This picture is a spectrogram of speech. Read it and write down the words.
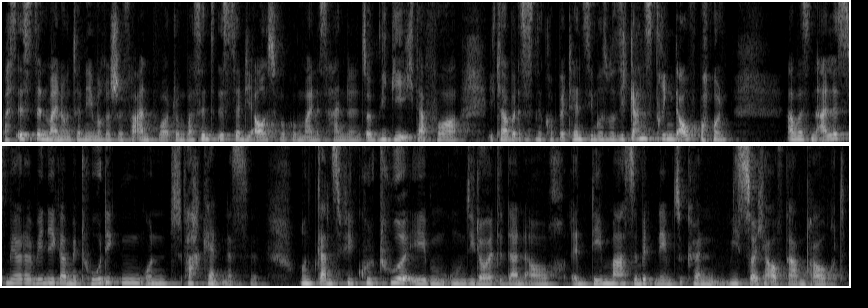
was ist denn meine unternehmerische Verantwortung? Was sind, ist denn die Auswirkung meines Handelns? Und wie gehe ich da vor? Ich glaube, das ist eine Kompetenz, die muss man sich ganz dringend aufbauen. Aber es sind alles mehr oder weniger Methodiken und Fachkenntnisse und ganz viel Kultur eben, um die Leute dann auch in dem Maße mitnehmen zu können, wie es solche Aufgaben braucht.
